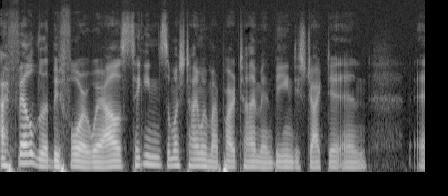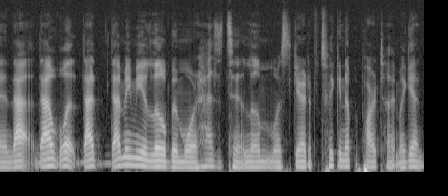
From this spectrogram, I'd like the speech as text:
I failed before, where I was taking so much time with my part time and being distracted and and that that what that that made me a little bit more hesitant, a little more scared of taking up a part time again.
